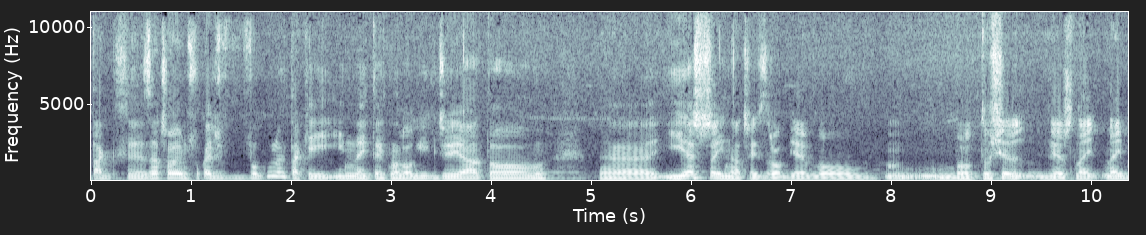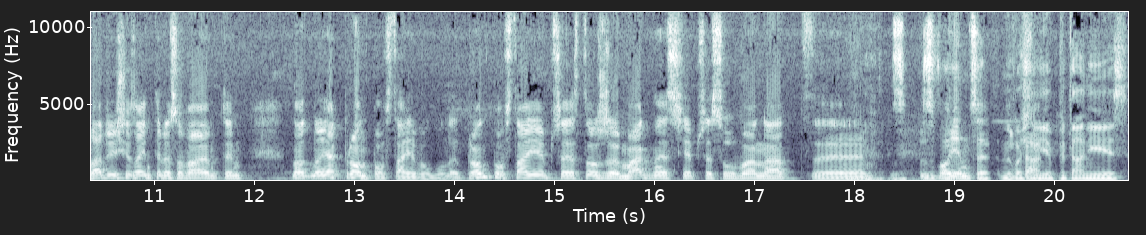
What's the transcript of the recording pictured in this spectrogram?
tak e, zacząłem szukać w ogóle takiej innej technologii, gdzie ja to e, jeszcze inaczej zrobię, bo, bo tu się, wiesz, naj, najbardziej się zainteresowałem tym, no, no jak prąd powstaje w ogóle. Prąd powstaje przez to, że magnes się przesuwa nad e, zwojem C. No właśnie tak? nie, pytanie jest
